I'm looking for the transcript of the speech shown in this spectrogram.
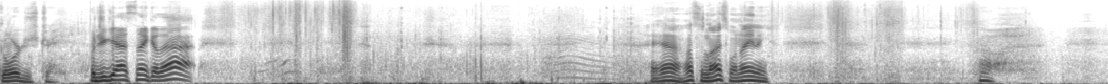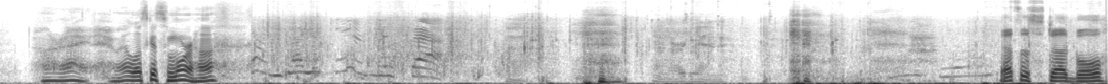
Gorgeous tree. What'd you guys think of that? Yeah, that's a nice one, ain't he? Oh. All right, well, let's get some more, huh? That's a stud bull.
